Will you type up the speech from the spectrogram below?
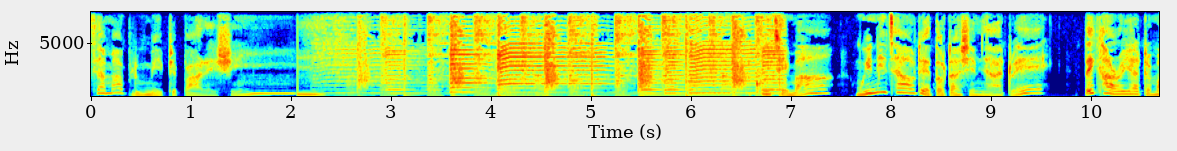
ဆ iam မဘလူးမေဖြစ်ပါတယ်ရှင်။အခုချိန်မှာ မွေးနေ့ကြောက်တဲ့တော်တာရှင်များအတွက်တိတ်ခါရရဓမ္မ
